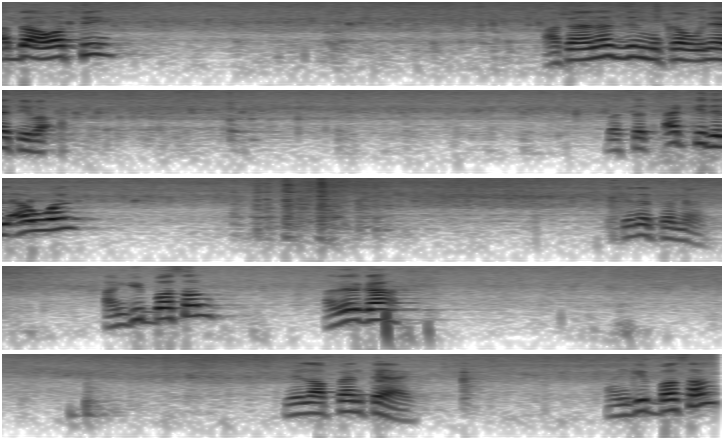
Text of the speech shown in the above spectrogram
أبدأ أوطي. عشان أنزل مكوناتي بقى. بس أتأكد الأول. كده تمام. هنجيب بصل. هنرجع للابان بتاعي. هنجيب بصل.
